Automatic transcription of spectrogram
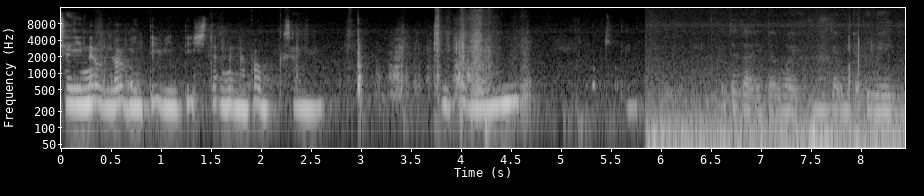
Saya nak vlog vintage-vintage tak nak nampak muka sangat. Ni. Kita tak letak white. Macam minta pilih lagi.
